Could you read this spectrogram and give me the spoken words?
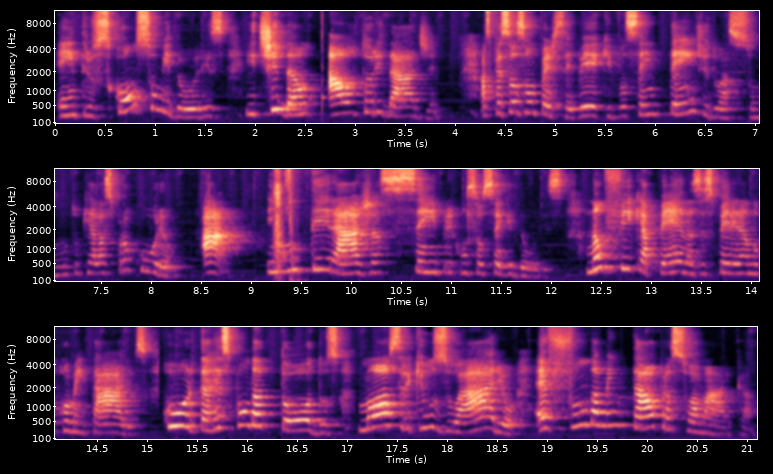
entre os consumidores e te dão autoridade. As pessoas vão perceber que você entende do assunto que elas procuram. Ah, e interaja sempre com seus seguidores. Não fique apenas esperando comentários. Curta, responda a todos. Mostre que o usuário é fundamental para sua marca.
